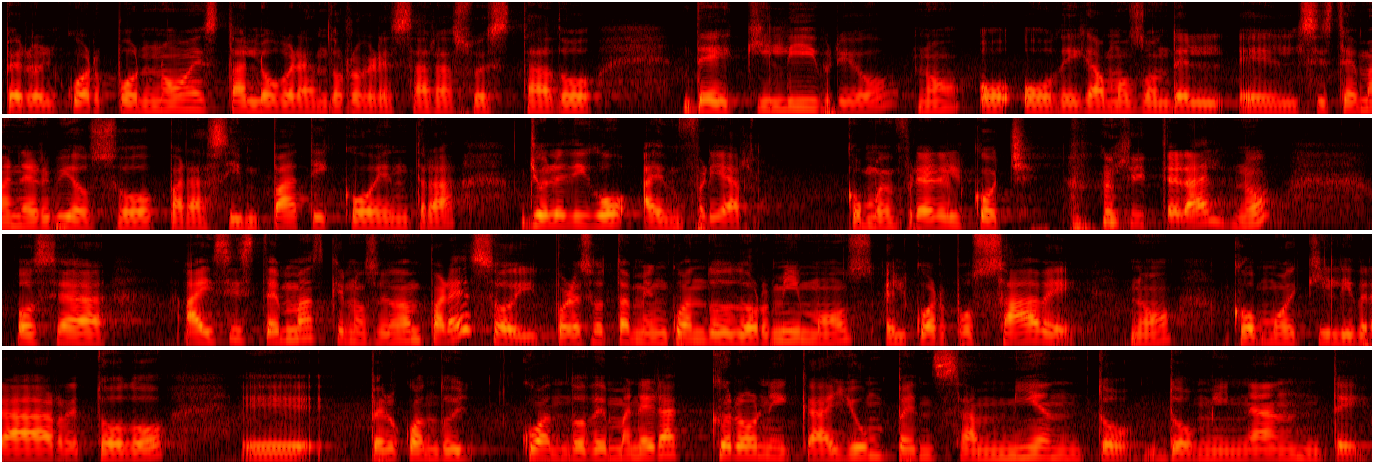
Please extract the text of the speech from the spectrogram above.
pero el cuerpo no está logrando regresar a su estado de equilibrio, ¿no? O, digamos donde el, el sistema nervioso parasimpático entra, yo le digo a enfriar, como enfriar el coche, literal, ¿no? O sea, hay sistemas que nos ayudan para eso y por eso también cuando dormimos el cuerpo sabe, ¿no? Cómo equilibrar todo. Eh, pero cuando, cuando de manera crónica hay un pensamiento dominante,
